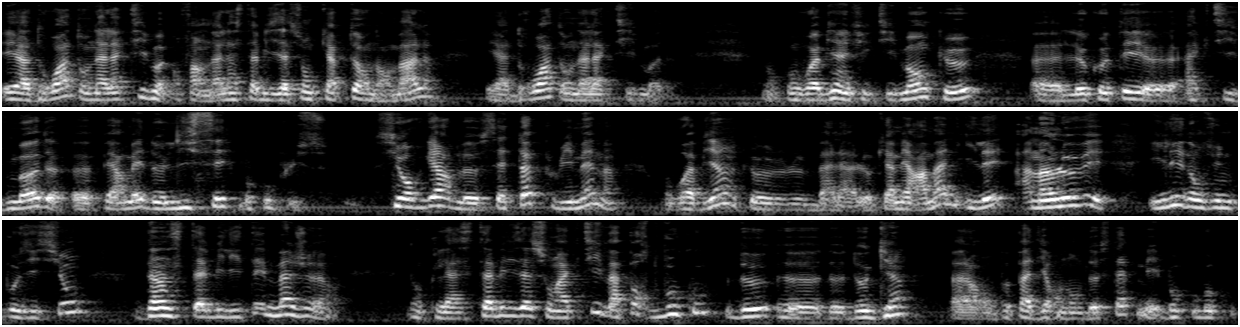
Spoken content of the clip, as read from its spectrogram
et à droite on a l'active mode. Enfin on a la stabilisation capteur normale et à droite on a l'active mode. Donc on voit bien effectivement que euh, le côté euh, active mode permet de lisser beaucoup plus. Si on regarde le setup lui-même, on voit bien que le, bah, le caméraman il est à main levée. Il est dans une position d'instabilité majeure. Donc la stabilisation active apporte beaucoup de, de, de gains. Alors on peut pas dire en nombre de steps, mais beaucoup beaucoup.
